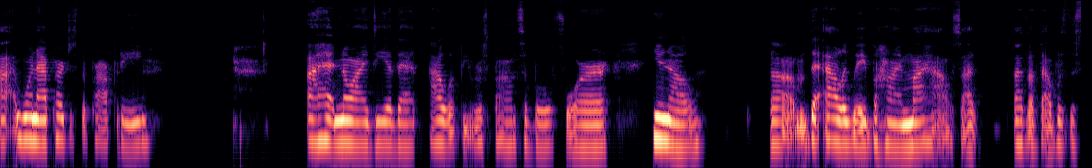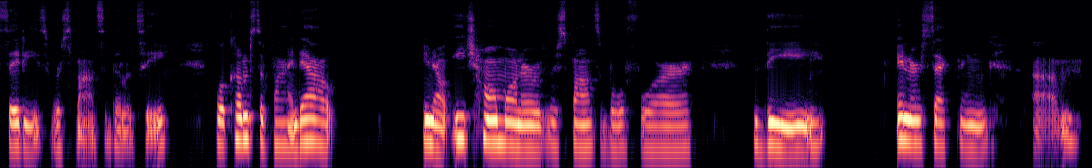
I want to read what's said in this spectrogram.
I, when I purchased the property, I had no idea that I would be responsible for, you know, um, the alleyway behind my house. I, I thought that was the city's responsibility. What comes to find out, you know, each homeowner is responsible for the intersecting um,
